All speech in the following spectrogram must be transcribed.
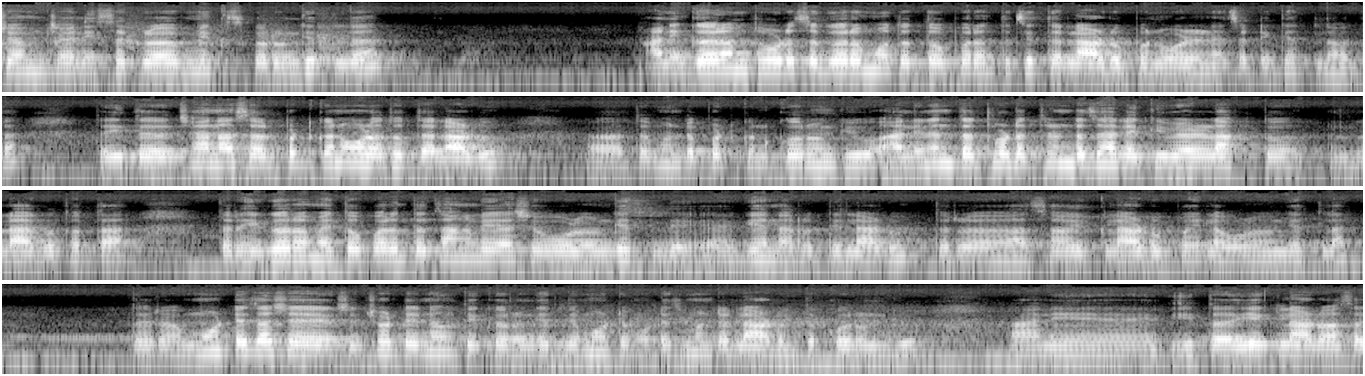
चमच्याने सगळं मिक्स करून घेतलं. आणि गरम थोडंसं गरम होतं तोपर्यंत तिथं लाडू पण वळण्यासाठी घेतला होता. तर इथं छान असं पटकन वळत होता लाडू. तर म्हणलं पटकन करून घेऊ. आणि नंतर थोडं थंड झालं की वेळ लागतो लागत होता. तर हे गरम आहे तोपर्यंत चांगले असे वळून घेतले घेणार होते लाडू. तर असा एक लाडू पहिला वळून घेतला. तर मोठेच असे असे छोटे नव्हते करून घेतले. मोठे मोठेच म्हणलं लाडू इथं करून घेऊ. आणि इथं एक लाडू असा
